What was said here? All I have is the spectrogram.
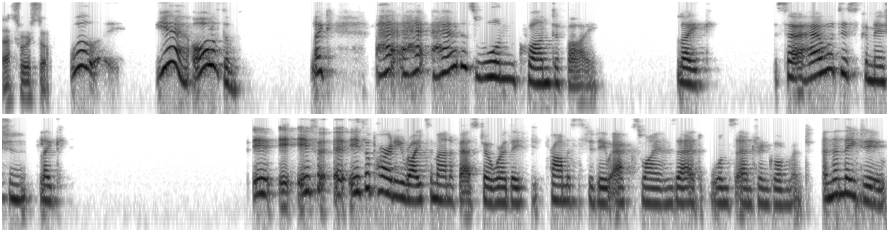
that sort of stuff. Well, yeah, all of them. Like, how, how does one quantify? Like, so how would this commission like? I- i- If uh, if a party writes a manifesto where they promise to do X, Y, and Z once entering government, and then they do,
